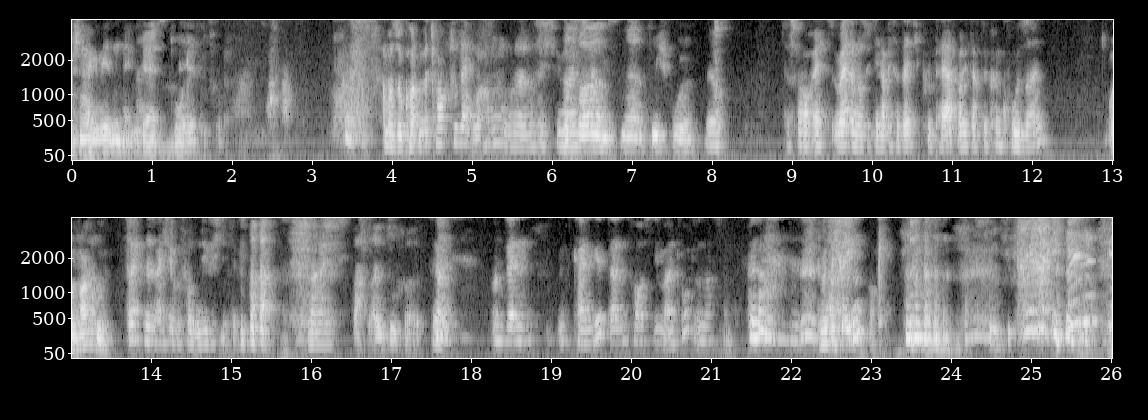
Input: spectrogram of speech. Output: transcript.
schneller gewesen? Nee, der ist tot. Der ist tot. Aber so konnten wir Talk to Dead machen. Oder was ich, wie Das war ja, ziemlich cool. Ja. Das war auch echt random, dass ich den habe ich tatsächlich prepared, weil ich dachte, könnte cool sein. Und war cool. Direkt eine Leiche gefunden, die wichtig ist. nice. Was ein Zufall. Ja. Und wenn es keine gibt, dann haust du jemanden tot und machst dann. Genau. Du willst nicht reden? Okay. Ich will, den Skill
